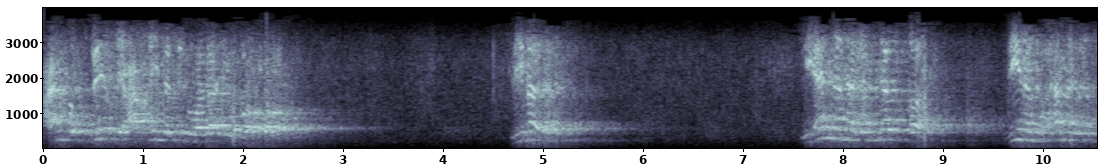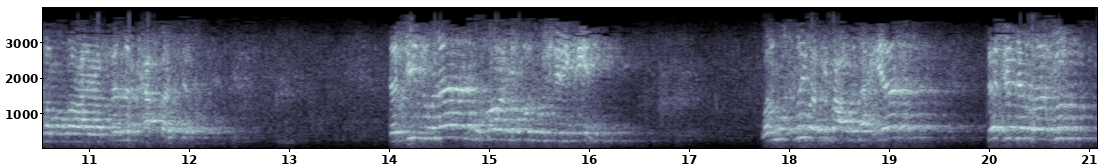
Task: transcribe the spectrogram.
عن تطبيق عقيدة الولاء والبراء لماذا؟ لأننا لم نفقه دين محمد صلى الله عليه وسلم حق الفقه. تجدنا نخالف المشركين. والمصيبة في بعض الأحيان تجد الرجل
